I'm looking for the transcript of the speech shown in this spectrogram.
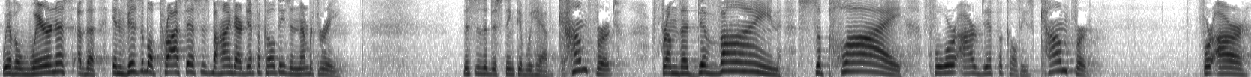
We have awareness of the invisible processes behind our difficulties. And number three, this is a distinctive we have comfort from the divine supply for our difficulties. Comfort for our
